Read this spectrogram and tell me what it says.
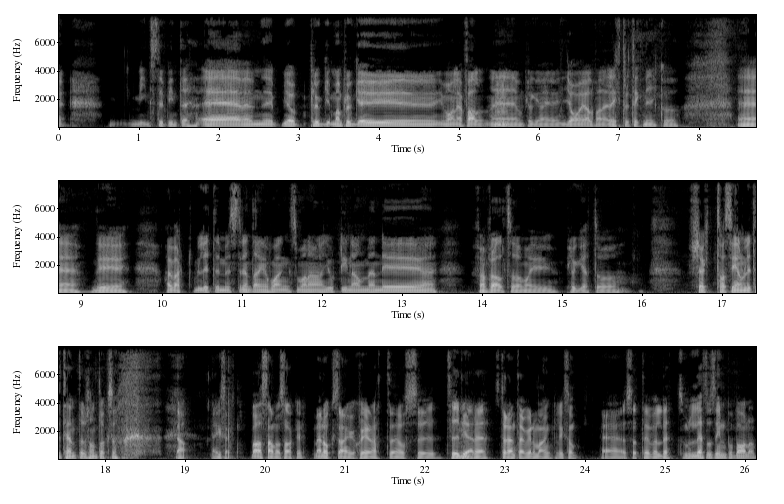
Minns typ inte. Eh, plugg, man pluggar ju i vanliga fall. Eh, pluggar jag i alla fall elektroteknik och eh, det har ju varit lite med studentengagemang som man har gjort innan men det framförallt så har man ju pluggat och försökt ta sig igenom lite tentor och sånt också. Ja, exakt. Bara samma saker. Men också engagerat eh, oss i tidigare studentevenemang liksom. Eh, så att det är väl det som lett oss in på banan.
